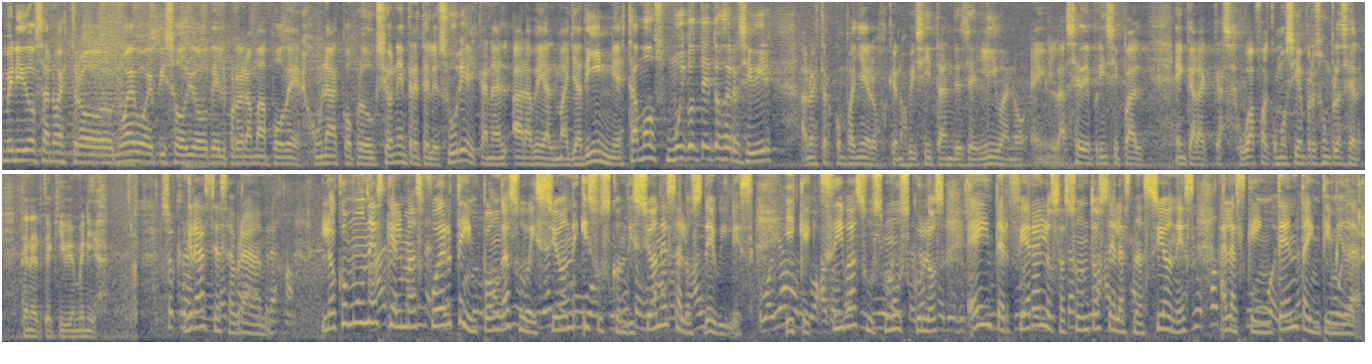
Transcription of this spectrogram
Bienvenidos a nuestro nuevo episodio del programa Poder, una coproducción entre Telesur y el canal árabe Al Mayadín. Estamos muy contentos de recibir a nuestros compañeros que nos visitan desde el Líbano en la sede principal en Caracas. Wafa, como siempre, es un placer tenerte aquí. Bienvenida. Gracias, Abraham. Lo común es que el más fuerte imponga su visión y sus condiciones a los débiles y que exhiba sus músculos e interfiera en los asuntos de las naciones a las que intenta intimidar.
